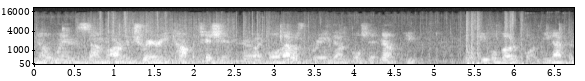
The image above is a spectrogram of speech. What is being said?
you know, win some arbitrary competition. And they're like, well, that was rigged, that was bullshit. No, he, people voted for him. He got the,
